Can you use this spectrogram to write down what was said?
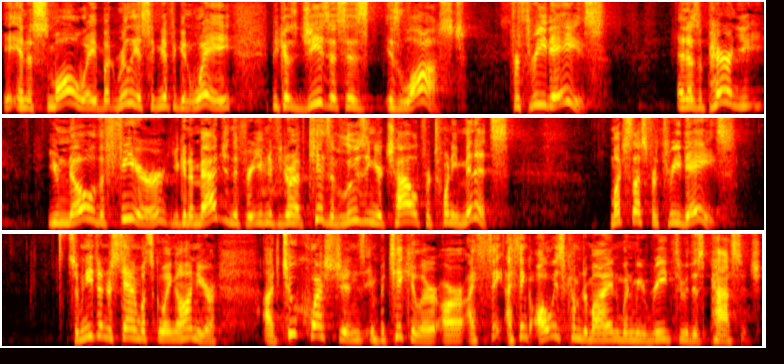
in a small way, but really a significant way, because Jesus is, is lost for three days. And as a parent, you, you know the fear, you can imagine the fear, even if you don't have kids, of losing your child for 20 minutes much less for three days. So we need to understand what's going on here. Uh, two questions in particular are, I think, I think, always come to mind when we read through this passage.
